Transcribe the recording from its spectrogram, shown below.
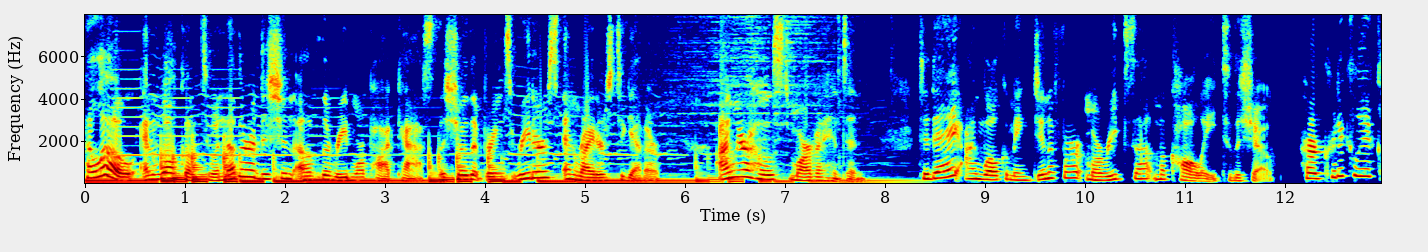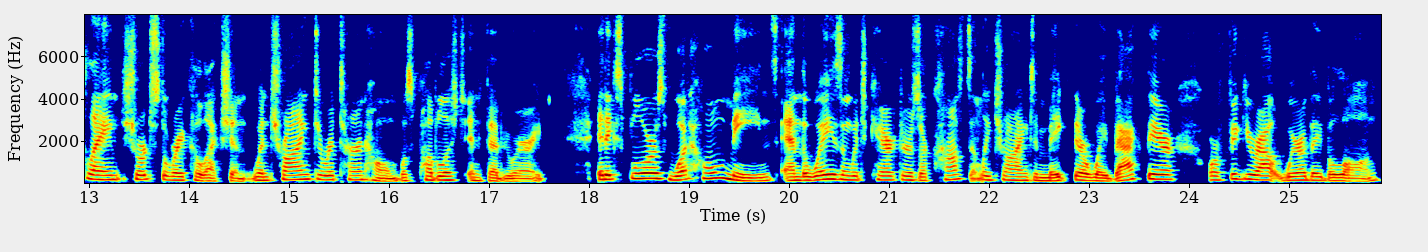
Hello, and welcome to another edition of the Read More Podcast, the show that brings readers and writers together. I'm your host, Marva Hinton. Today, I'm welcoming Jennifer Maritza McCauley to the show. Her critically acclaimed short story collection, When Trying to Return Home, was published in February. It explores what home means and the ways in which characters are constantly trying to make their way back there or figure out where they belong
